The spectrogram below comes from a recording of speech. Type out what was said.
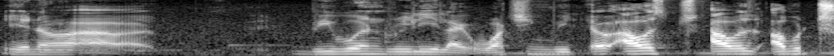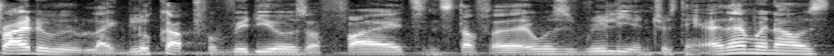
you know. Uh, we weren't really like watching. Vid- I was, I was, I would try to like look up for videos of fights and stuff. Like that. It was really interesting. And then when I was,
